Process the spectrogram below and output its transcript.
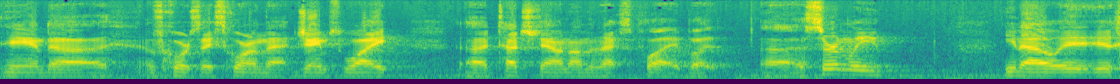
And uh, of course, they score on that James White uh, touchdown on the next play. But uh, certainly, you know, it,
